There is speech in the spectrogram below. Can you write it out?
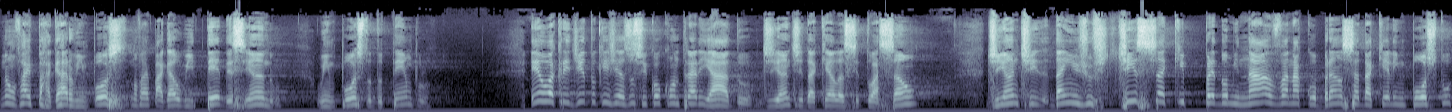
não vai pagar o imposto, não vai pagar o IT desse ano? o imposto do templo. Eu acredito que Jesus ficou contrariado diante daquela situação, diante da injustiça que predominava na cobrança daquele imposto,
